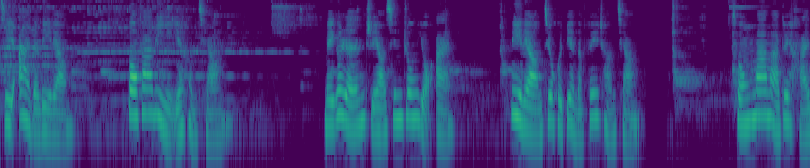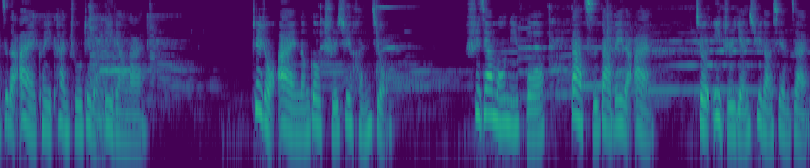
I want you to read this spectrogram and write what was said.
即爱的力量，爆发力也很强。每个人只要心中有爱，力量就会变得非常强。从妈妈对孩子的爱可以看出这种力量来。这种爱能够持续很久。释迦牟尼佛。大慈大悲的爱就一直延续到现在，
